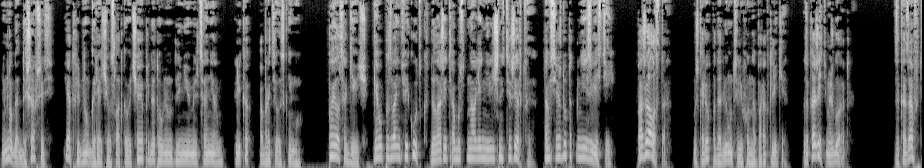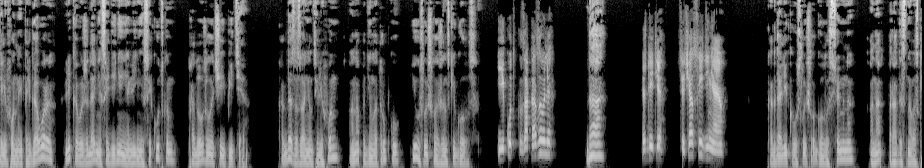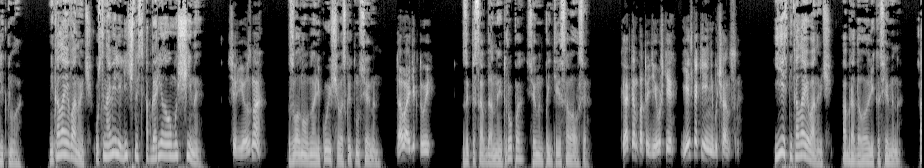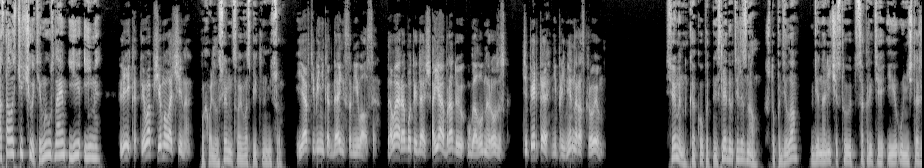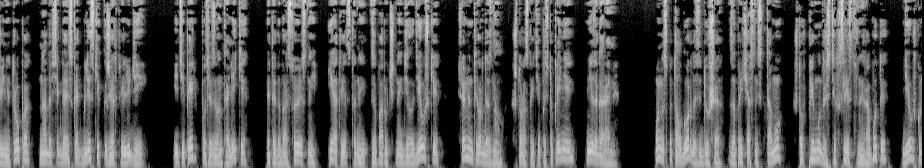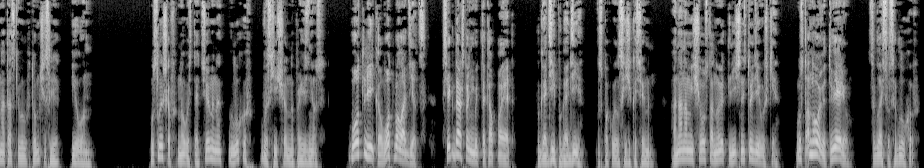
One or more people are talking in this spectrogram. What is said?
Немного отдышавшись и отхлебнув горячего сладкого чая, приготовленного для нее милиционером, Лика обратилась к нему. «Павел Сергеевич, я бы позвонить в Якутск, доложить об установлении личности жертвы. Там все ждут от меня известий». «Пожалуйста». Машкарев пододвинул телефонный аппарат к Лике. «Закажите межгород». Заказав телефонные переговоры, Лика в ожидании соединения линии с Якутском продолжила чаепитие. Когда зазвонил телефон, она подняла трубку и услышала женский голос. «Якутск заказывали?» «Да». «Ждите, сейчас соединяю». Когда Лика услышала голос Семина, она радостно воскликнула. «Николай Иванович, установили личность обгорелого мужчины». «Серьезно?» Взволнованно ликующе воскликнул Семин. «Давай, диктуй». Записав данные трупа, Семин поинтересовался. «Как там по той девушке? Есть какие-нибудь шансы?» «Есть, Николай Иванович», — обрадовала Лика Семина. «Осталось чуть-чуть, и мы узнаем ее имя». «Лика, ты вообще молочина», — похвалил Семин свою воспитанницу. «Я в тебе никогда не сомневался. Давай работай дальше, а я обрадую уголовный розыск. Теперь-то непременно раскроем». Семин, как опытный следователь, знал, что по делам, где наличествуют сокрытие и уничтожение трупа, надо всегда искать близких к жертве людей. И теперь, после звонка Лики, этой добросовестной и ответственный за порученное дело девушки, Семин твердо знал, что раскрытие преступления не за горами. Он испытал гордость в душе за причастность к тому, что в премудростях следственной работы девушку натаскивал в том числе и он. Услышав новость от Семина, Глухов восхищенно произнес. «Вот Лика, вот молодец! Всегда что-нибудь накопает!» «Погоди, погоди!» – успокоился Чика Семин. «Она нам еще установит личность той девушки». «Установит, верю», – согласился Глухов.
